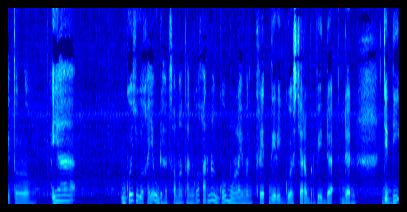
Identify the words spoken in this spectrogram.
gitu loh. Ya gue juga kayak udahan sama mantan gue karena gue mulai mentreat diri gue secara berbeda dan jadi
